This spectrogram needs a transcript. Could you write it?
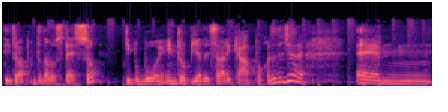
titolo appuntato lo stesso, tipo boh, entropia del salary cap o cose del genere. Ehm,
